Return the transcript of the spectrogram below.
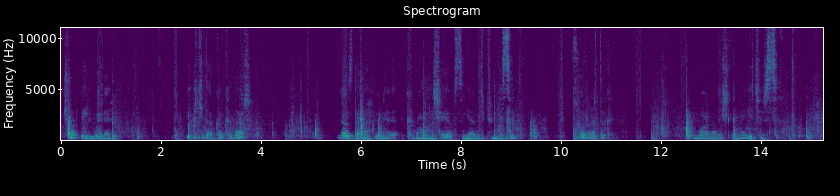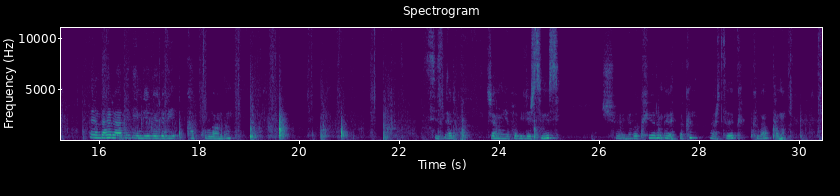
Çok değil böyle bir iki dakika kadar biraz daha böyle kıvamını şey yapsın yani bütünlesin. Sonra artık yuvarlama işlemine geçeriz. Ben daha rahat edeyim diye böyle bir kap kullandım. Sizler cam yapabilirsiniz. Şöyle bakıyorum. Evet bakın artık kıvam tamam.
